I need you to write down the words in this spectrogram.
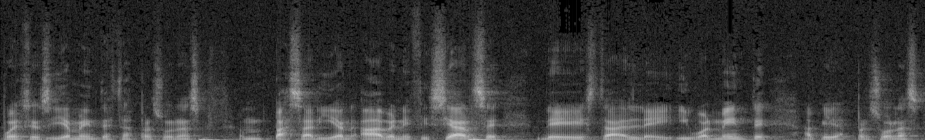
pues sencillamente estas personas mm, pasarían a beneficiarse de esta ley. Igualmente, aquellas personas,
